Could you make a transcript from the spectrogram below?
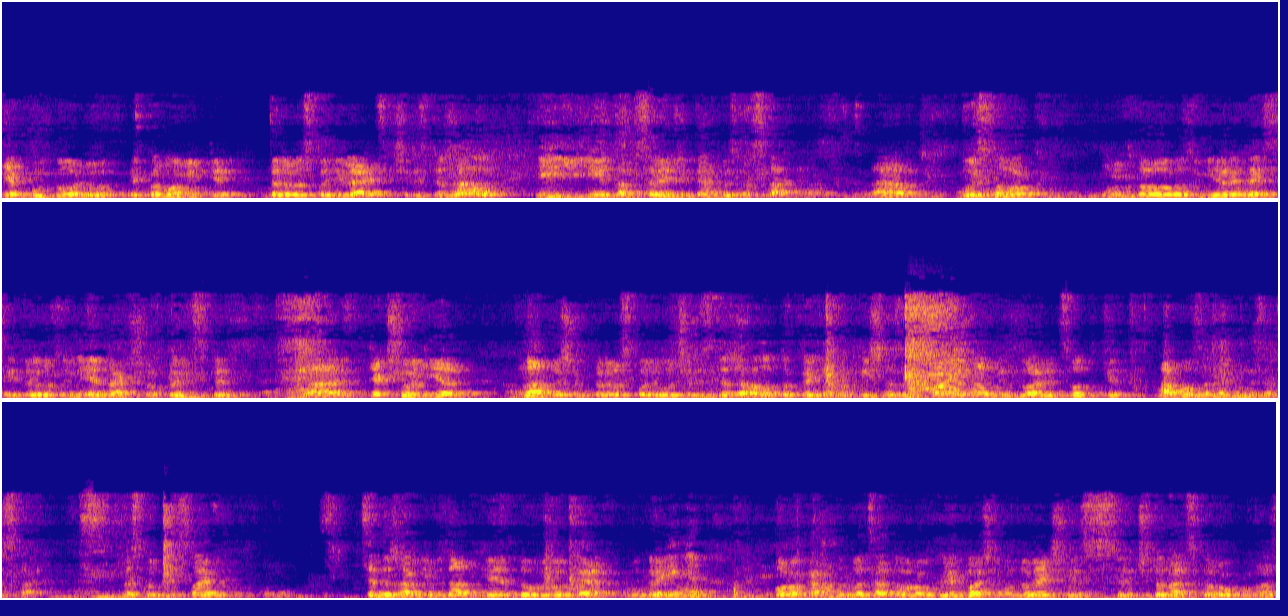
яку долю економіки перерозподіляється через держави, і її там середні темпи зростання. Е, Висновок, ну, хто розуміє регресії, той розуміє так, що в принципі, якщо є надлишок перерозподілу через державу, то країна фактично зростає на 1-2% або взагалі не зростає. Наступний слайд. Це державні видатки до ВВП в Україні по рокам до 2020 року. Як бачимо, до речі, з 2014 року у нас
